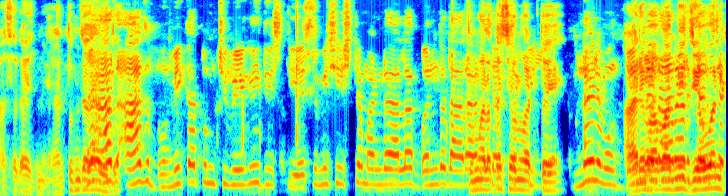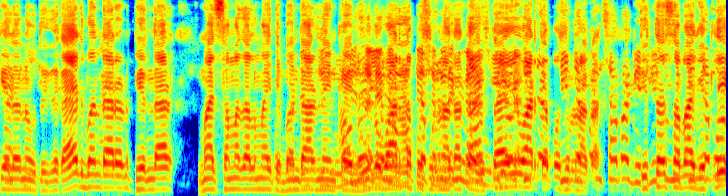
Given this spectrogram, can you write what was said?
असं काहीच नाही. आणि तुमचं काय आज होतं? आज भूमिका तुमची वेगळी दिसतीये. तुम्ही शिष्टमंडळाला बंद दाराआड तुम्हाला चर्चा कशावरून केली आहे. वाटतंय? नाही नाही, मग अरे बंद बाबा मी दाराआड जेवण चर्चा केलं? नव्हतं. तिथं काय बंदार फेंदार माझ्या समाजाला माहिती आहे बंदार नाही काय वार्ता पसरू नका. काय वार्ता पसरू नका. पण सभा घेतली, तिथं सभा घेतली.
